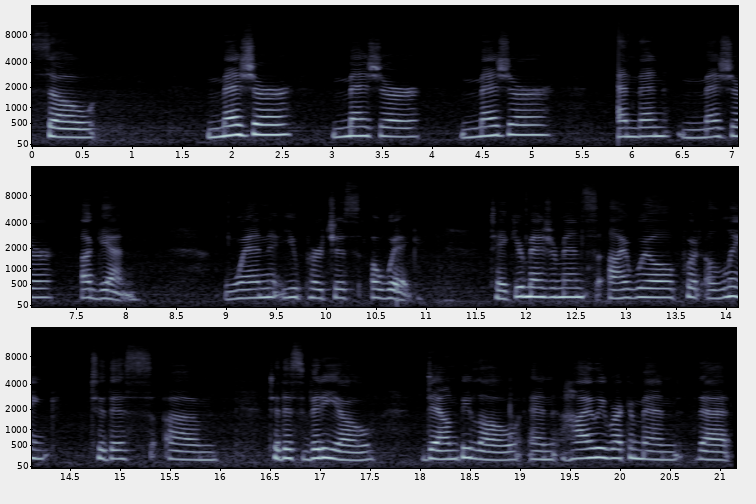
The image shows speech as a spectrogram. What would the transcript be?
So, measure, measure, measure, and then measure again when you purchase a wig. Take your measurements. I will put a link to this um, to this video down below and highly recommend that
